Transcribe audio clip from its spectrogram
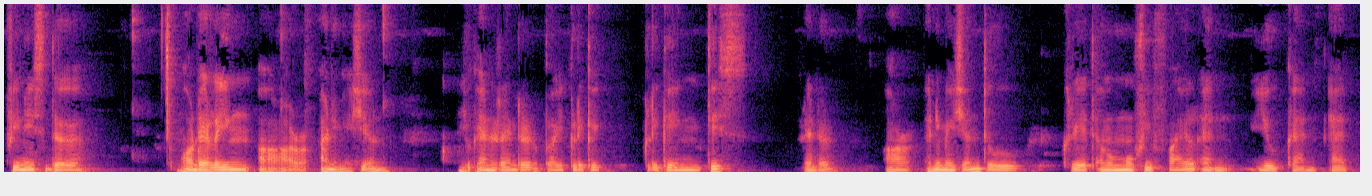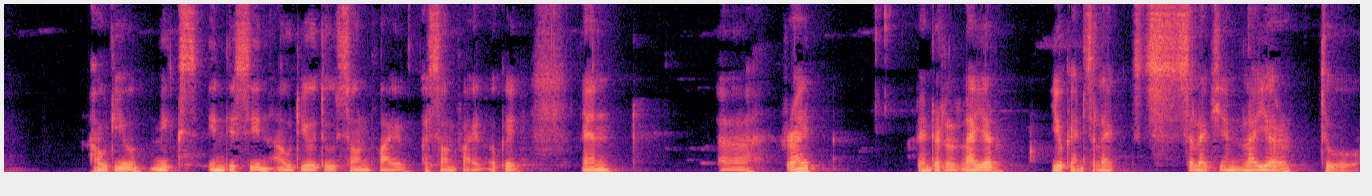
finish the modeling or animation you can render by clicking clicking this render or animation to create a movie file and you can add audio mix in this scene audio to sound file a sound file okay? And uh, right render layer you can select selection layer to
